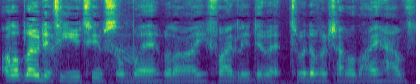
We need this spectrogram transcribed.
I'll upload it to YouTube somewhere when I finally do it to another channel that I have.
